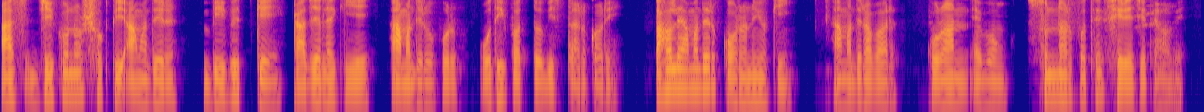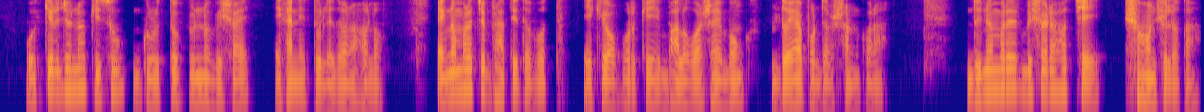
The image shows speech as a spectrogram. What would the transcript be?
আজ যে কোনো শক্তি আমাদের বিভেদকে কাজে লাগিয়ে আমাদের উপর অধিপত্য বিস্তার করে। তাহলে আমাদের করণীয় কি? আমাদের আবার কোরআন এবং সুন্নাহর পথে ফিরে যেতে হবে। ঐক্যের জন্য কিছু গুরুত্বপূর্ণ বিষয় এখানে তুলে ধরা হলো। এক নম্বর হচ্ছে ভ্রাতৃত্ববোধ। একে অপরকে ভালোবাসা এবং দয়া প্রদর্শন করা। দুই নম্বরের বিষয়টা হচ্ছে সহনশীলতা।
